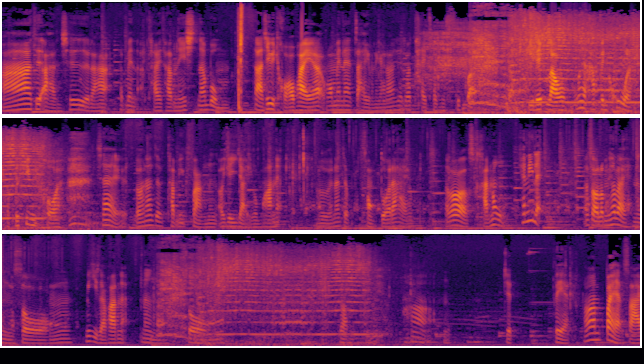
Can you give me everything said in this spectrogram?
อ่าที่อ่านชื่อนะฮะถ้าเป็นไททานิชนะผมถ้าอ่านชื่อผิดขออภัยนะเพราะไม่แน่ใจเหมือนกันว่าเรียกว่าไททานิชหรือเปล่าทีเล็กเราก็อยากทำเป็นคู่นะแต่เพื่อที่มีคอ ใช่ เราน่าจะทำอีกฝั่งหนึ่งเอาใหญ่ๆประมาณเนี้ยเออ น่าจะสองตัวได้ครับ แล้วก็ขาโน่มแค่นี้แหละ แล้วสองเรามีเท่าไหร่หนึ่งสองมีกี่สายพันธุ์อะหนึ่งสองสามสี่ห้าหกเจ็ดแปดเพราะมันแปดสาย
